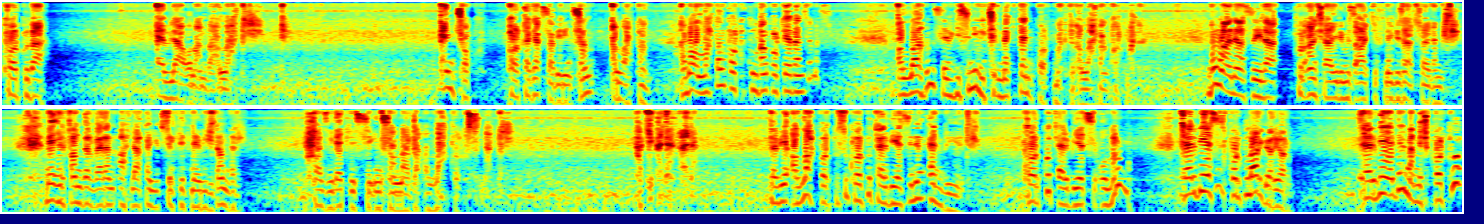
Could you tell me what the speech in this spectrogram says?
korkuda evla olan da Allah'tır. En çok korkacaksa bir insan Allah'tan. Ama Allah'tan korku kuldan korkuya benzemez. Allah'ın sevgisini yitirmekten korkmaktır Allah'tan korkmak. Bu manasıyla Kur'an şairimiz Akif ne güzel söylemiş. Ne irfandır veren ahlaka yükseklik ne vicdandır. Fazilet hissi insanlarda Allah korkusundandır. Hakikaten öyle. Tabi Allah korkusu korku terbiyesinin en büyüğüdür. Korku terbiyesi olur mu? Terbiyesiz korkular görüyorum. Terbiye edilmemiş korku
